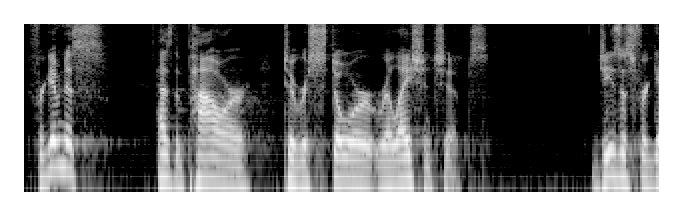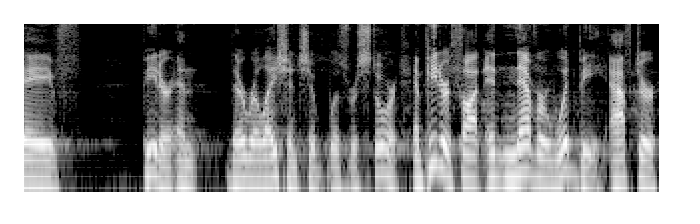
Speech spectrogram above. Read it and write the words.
Forgiveness has the power to restore relationships. Jesus forgave Peter, and their relationship was restored. And Peter thought it never would be after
